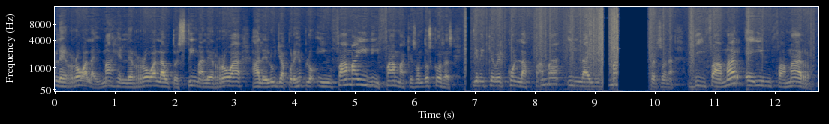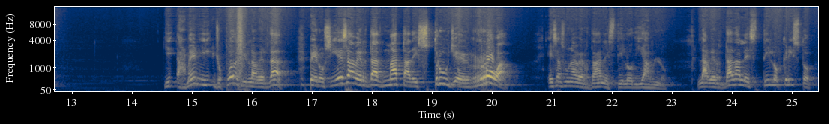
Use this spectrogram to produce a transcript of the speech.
le roba la imagen, le roba la autoestima, le roba, aleluya, por ejemplo, infama y difama, que son dos cosas, tienen que ver con la fama y la imagen de la persona, difamar e infamar. Y, amén, y yo puedo decir la verdad, pero si esa verdad mata, destruye, roba, esa es una verdad al estilo diablo. La verdad al estilo Cristo.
